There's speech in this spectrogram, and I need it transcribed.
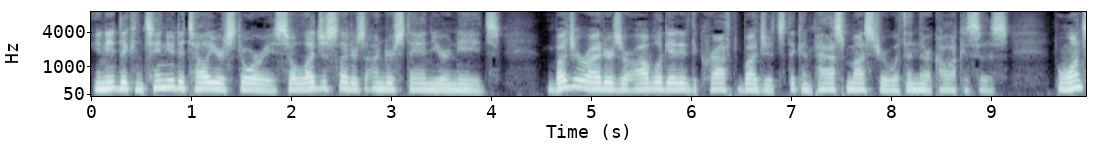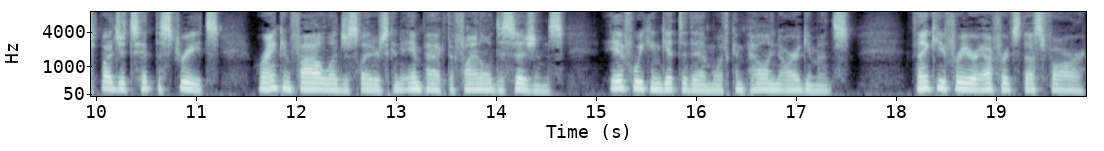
You need to continue to tell your stories so legislators understand your needs. Budget writers are obligated to craft budgets that can pass muster within their caucuses. But once budgets hit the streets, rank and file legislators can impact the final decisions if we can get to them with compelling arguments. Thank you for your efforts thus far,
